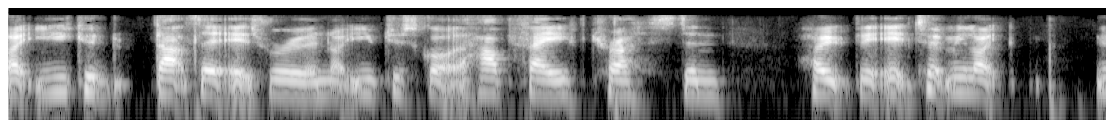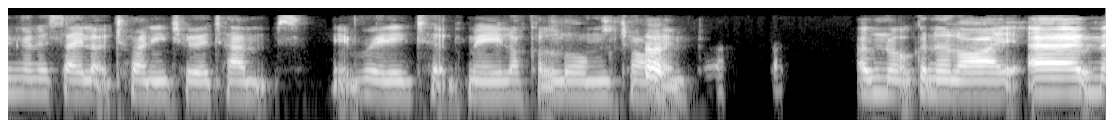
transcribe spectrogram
like you could, that's it. It's ruined. Like you've just got to have faith, trust, and hope that it took me like I'm gonna say like 22 attempts. It really took me like a long time. I'm not gonna lie. Um,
